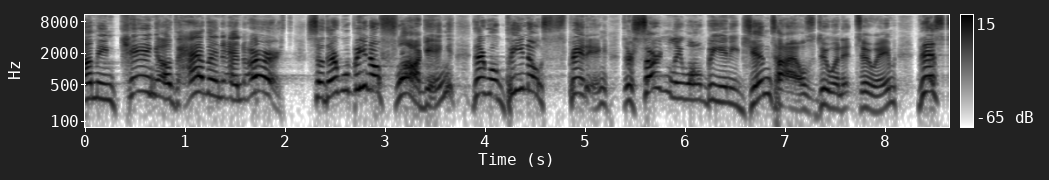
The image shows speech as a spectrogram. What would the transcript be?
I mean, king of heaven and earth. So there will be no flogging. There will be no spitting. There certainly won't be any Gentiles doing it to him. This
